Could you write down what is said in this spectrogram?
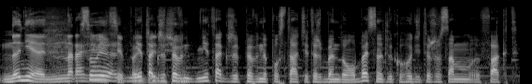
No nie, na razie nic nie nie, tak, że pewne, nie tak, że pewne postacie też będą obecne, tylko chodzi też o sam fakt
